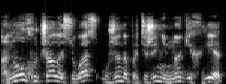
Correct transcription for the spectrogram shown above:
Оно ухудшалось у вас уже на протяжении многих лет,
